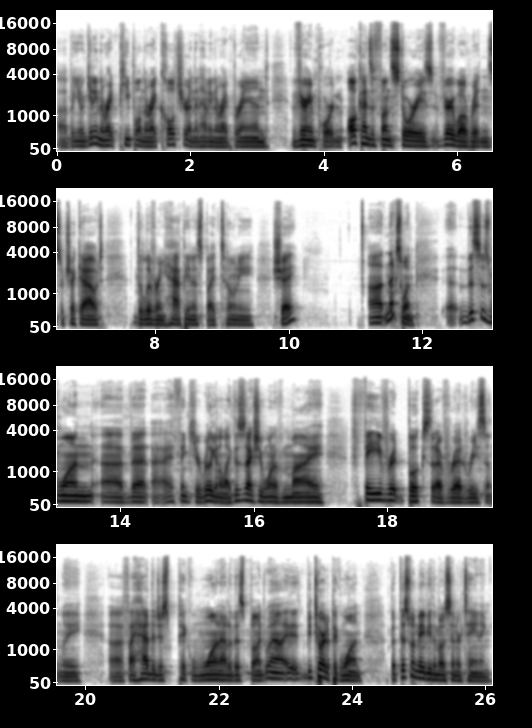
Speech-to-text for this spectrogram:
Uh, but you know, getting the right people and the right culture, and then having the right brand, very important. All kinds of fun stories, very well written. So check out "Delivering Happiness" by Tony Hsieh. Uh, next one. Uh, this is one uh, that I think you're really going to like. This is actually one of my favorite books that I've read recently. Uh, if I had to just pick one out of this bunch, well, it'd be too hard to pick one but this one may be the most entertaining.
